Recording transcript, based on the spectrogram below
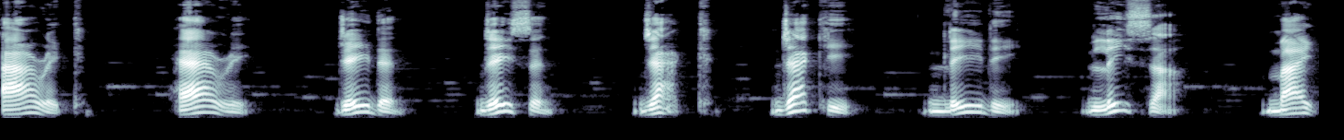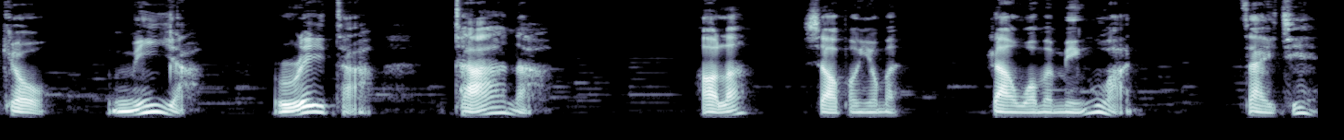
Eric、Harry、Jaden。Jason、Jack、Jackie、Lily、Lisa、Michael、Mia、Rita、Tana。好了，小朋友们，让我们明晚再见。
